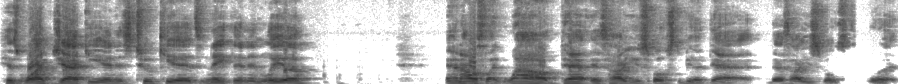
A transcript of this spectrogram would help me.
his wife Jackie and his two kids, Nathan and Leah. And I was like, wow, that is how you're supposed to be a dad. That's how you're supposed to do it.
